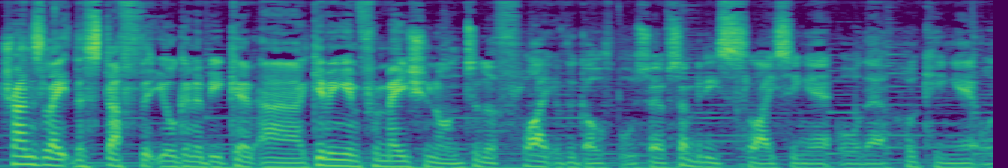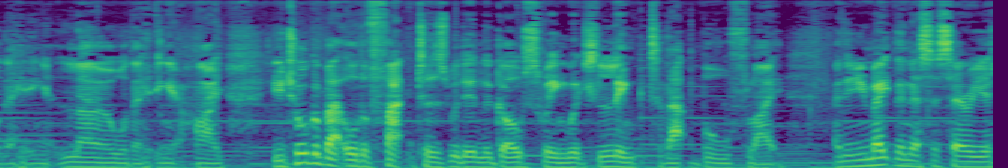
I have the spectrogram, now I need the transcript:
translate the stuff that you're going to be uh, giving information on to the flight of the golf ball. So if somebody's slicing it, or they're hooking it, or they're hitting it low, or they're hitting it high, you talk about all the factors within the golf swing which link to that ball flight, and then you make the necessary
